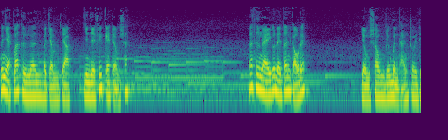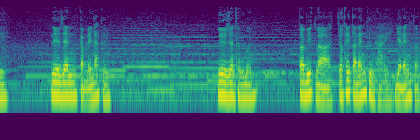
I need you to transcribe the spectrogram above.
Nó nhặt lá thư lên và chậm chạp nhìn về phía kẻ trộm sách. Lá thư này có đề tên cậu đấy. Dòng sông vẫn bình thản trôi đi. Liazen cầm lấy lá thư. Liazen thân mến, ta biết là cho thấy ta đáng thương hại và đáng tởm.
